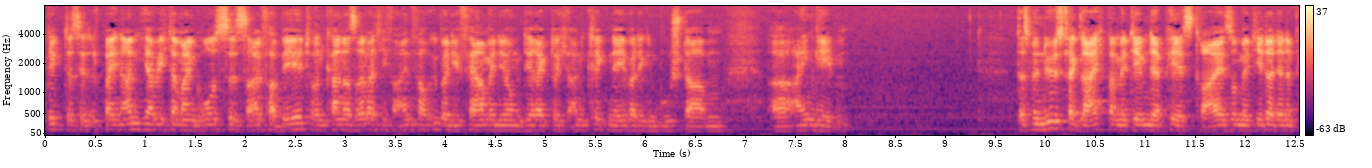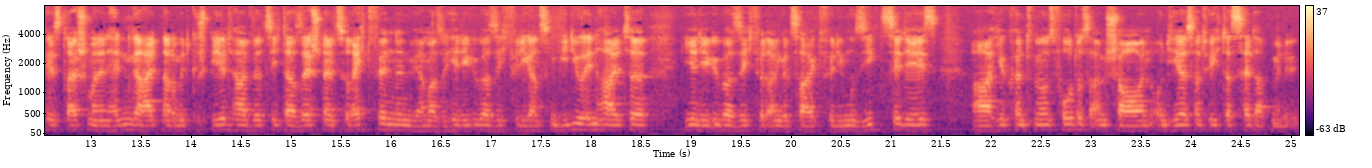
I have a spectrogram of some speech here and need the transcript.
Klickt das jetzt entsprechend an. Hier habe ich dann mein großes Alphabet und kann das relativ einfach über die Fernbedienung direkt durch Anklicken der jeweiligen Buchstaben äh, eingeben. Das Menü ist vergleichbar mit dem der PS3, somit jeder, der eine PS3 schon mal in den Händen gehalten hat und mitgespielt hat, wird sich da sehr schnell zurechtfinden. Wir haben also hier die Übersicht für die ganzen Videoinhalte, hier die Übersicht wird angezeigt für die Musik-CDs, ah, hier könnten wir uns Fotos anschauen und hier ist natürlich das Setup-Menü.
